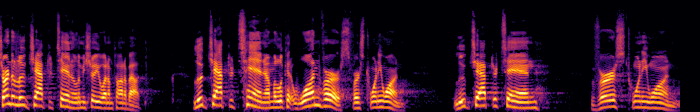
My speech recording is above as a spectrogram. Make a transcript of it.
Turn to Luke chapter 10 and let me show you what I'm talking about. Luke chapter 10, I'm going to look at one verse, verse 21. Luke chapter 10, verse 21.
